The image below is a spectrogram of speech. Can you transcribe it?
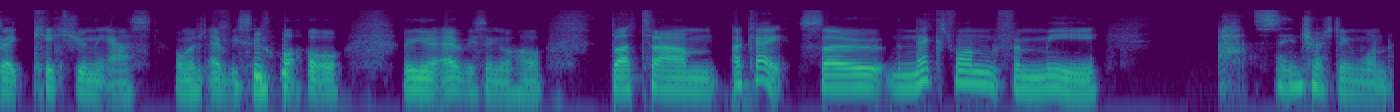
like kicks you in the ass almost every single hole. You know, every single hole. But um okay, so the next one for me it's an interesting one.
